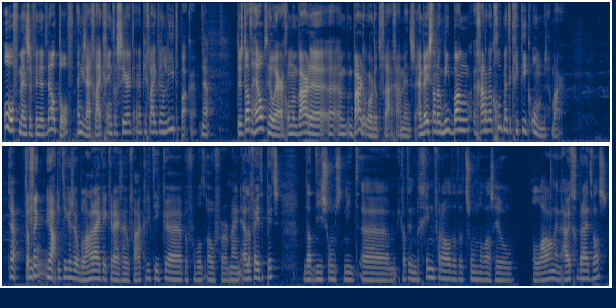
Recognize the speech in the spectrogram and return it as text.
Of mensen vinden het wel tof en die zijn gelijk geïnteresseerd en heb je gelijk weer een lead te pakken. Ja. Dus dat helpt heel erg om een, waarde, eh, een waardeoordeel te vragen aan mensen. En wees dan ook niet bang, ga dan ook goed met de kritiek om, zeg maar. Ja, Dat vind ik, ja. Kritiek is heel belangrijk. Ik krijg heel vaak kritiek, eh, bijvoorbeeld over mijn elevator pitch. Dat die soms niet. ehm, ik had in het begin vooral dat het soms nog wel eens heel lang en uitgebreid was.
